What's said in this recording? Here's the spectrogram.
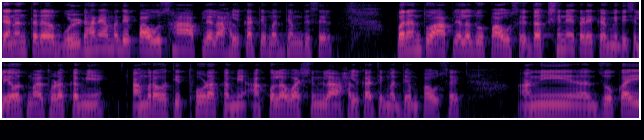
त्यानंतर बुलढाण्यामध्ये पाऊस हा आपल्याला हलका ते मध्यम दिसेल. परंतु आपल्याला जो पाऊस आहे दक्षिणेकडे कमी दिसेल. यवतमाळ थोडा कमी आहे अमरावती थोडा कमी आहे अकोला वाशिमला हलका ते मध्यम पाऊस आहे. आणि जो काही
